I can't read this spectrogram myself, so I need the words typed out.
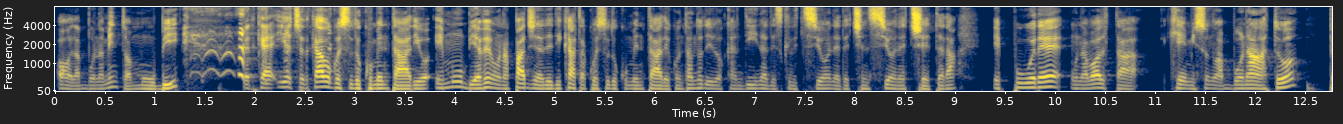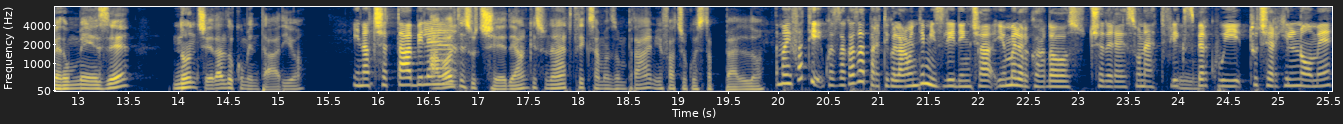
ho l'abbonamento a Mubi perché io cercavo questo documentario e Mubi aveva una pagina dedicata a questo documentario con tanto di locandina, descrizione, recensione, eccetera. Eppure, una volta che mi sono abbonato per un mese, non c'era il documentario. Inaccettabile. A volte succede, anche su Netflix, Amazon Prime, io faccio questo appello. Ma infatti questa cosa è particolarmente misleading, cioè io me lo ricordo succedere su Netflix, mm. per cui tu cerchi il nome,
